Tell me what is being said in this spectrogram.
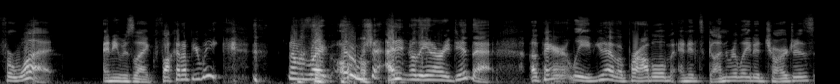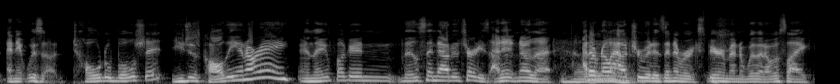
"For what?" And he was like, "Fucking up your week." And I was like, "Oh shit! I didn't know the NRA did that." Apparently, if you have a problem and it's gun-related charges and it was a total bullshit, you just call the NRA and they fucking they'll send out attorneys. I didn't know that. I don't know how true it is. I never experimented with it. I was like,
